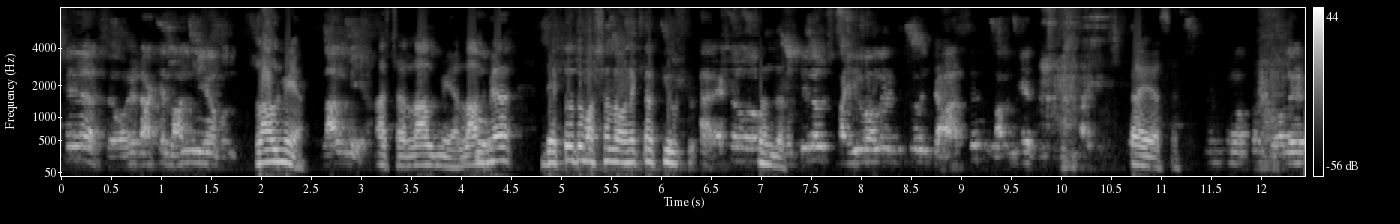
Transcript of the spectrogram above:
ছেলে আছে ওরে ডাকে লাল মিয়া বলে। লাল মিয়া? লাল মিয়া। আচ্ছা লাল মিয়া। লাল মিয়া দেখতেও তো মার্শাল্লাহ অনেকটা কিউট হ্যাঁ সুন্দর। মতিলাল ভিতরে যা আছে লাল মিয়া তাই আছে। জলের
